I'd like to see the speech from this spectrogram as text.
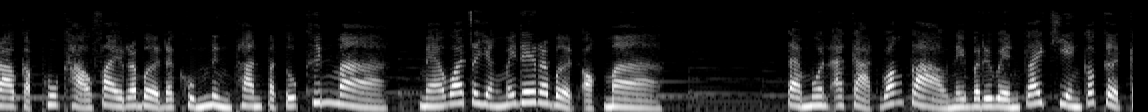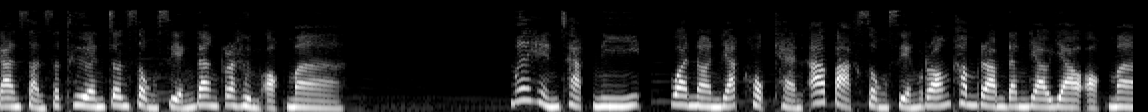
ราวกับภูเขาไฟระเบิดระขุมหนึ่งพลันประตุขึ้นมา แม้ว่าจะยังไม่ได้ระเบิดออกมา แต่มวลอากาศว่างเปล่าในบริเวณใกล้เคียงก็เกิดการสั่นสะเทือนจนส่งเสียงดังกระหึ่มออกมา เมื่อเห็นฉากนี้ วานอนยักษ์หกแขนอ้าปากส่งเสียงร้องคำรามดังยาวๆออกมา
